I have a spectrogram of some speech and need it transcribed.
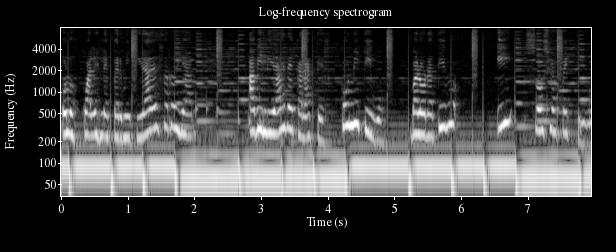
o los cuales le permitirá desarrollar habilidades de carácter cognitivo, valorativo y socioafectivo.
